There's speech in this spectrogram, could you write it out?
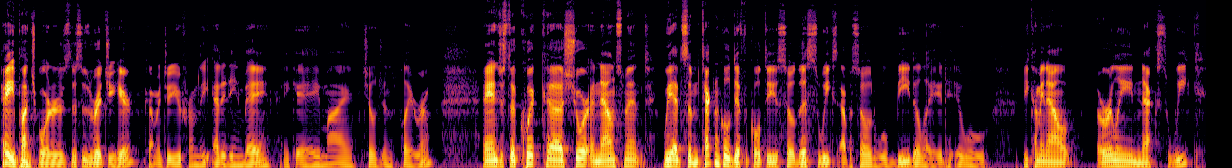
Hey, Punchboarders, this is Richie here, coming to you from the Editing Bay, aka my children's playroom. And just a quick, uh, short announcement. We had some technical difficulties, so this week's episode will be delayed. It will be coming out early next week.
